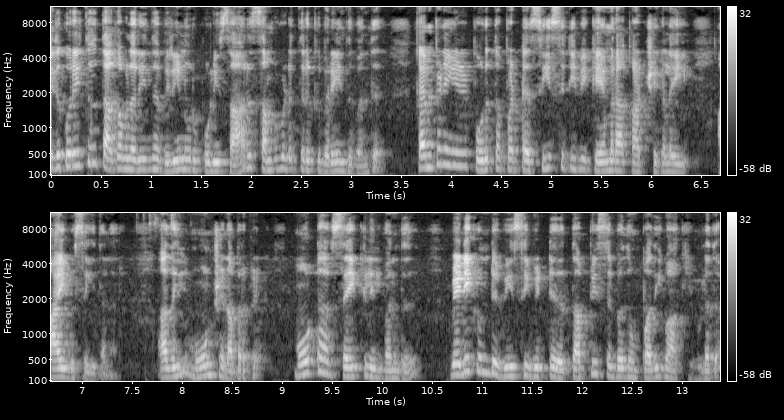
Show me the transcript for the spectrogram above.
இது குறித்து தகவல் அறிந்த விலினூர் போலீசார் சம்பவ இடத்திற்கு விரைந்து வந்து கம்பெனியில் பொருத்தப்பட்ட சிசிடிவி கேமரா காட்சிகளை ஆய்வு செய்தனர். அதில் மூன்று நபர்கள் மோட்டார் சைக்கிளில் வந்து வெடிகுண்டு வீசிவிட்டு தப்பி செல்வதும் பதிவாகியுள்ளது.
